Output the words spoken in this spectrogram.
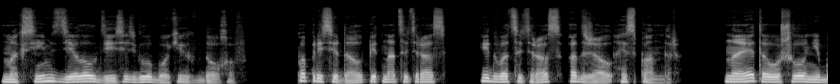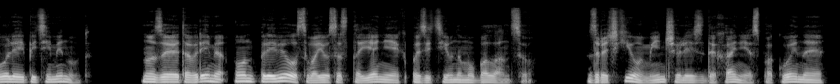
Максим сделал 10 глубоких вдохов. Поприседал 15 раз и 20 раз отжал эспандер. На это ушло не более пяти минут. Но за это время он привел свое состояние к позитивному балансу. Зрачки уменьшились, дыхание спокойное,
